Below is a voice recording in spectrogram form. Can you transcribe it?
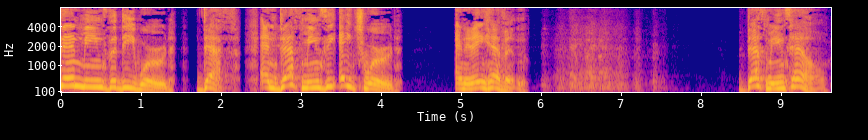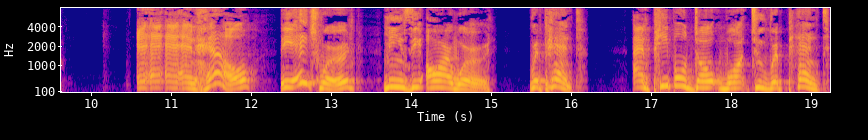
sin means the D word, death. And death means the H word. And it ain't heaven. death means hell. And, and, and hell, the H word, means the R word, repent. And people don't want to repent.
